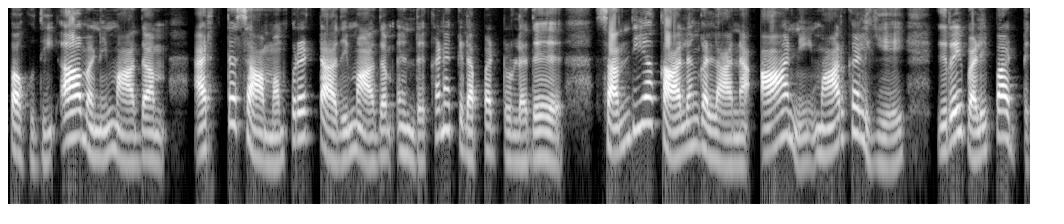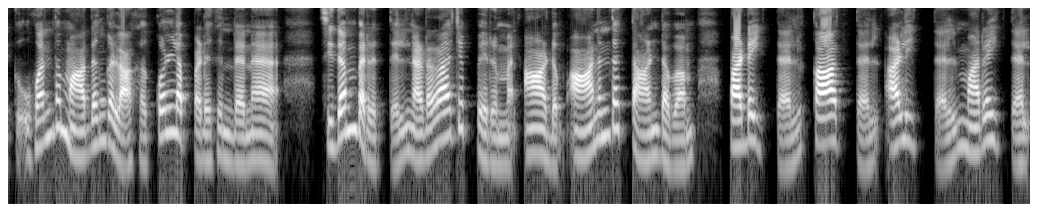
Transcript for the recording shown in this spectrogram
பகுதி ஆவணி மாதம் அர்த்த சாமம் புரட்டாதி மாதம் என்று கணக்கிடப்பட்டுள்ளது. சந்தியா காலங்களான ஆனி மார்கழியே இறை வழிபாட்டுக்கு உகந்த மாதங்களாக கொள்ளப்படுகின்றன. சிதம்பரத்தில் நடராஜ பெருமன் ஆடும் ஆனந்த தாண்டவம் படைத்தல் காத்தல் அழித்தல் மறைத்தல்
